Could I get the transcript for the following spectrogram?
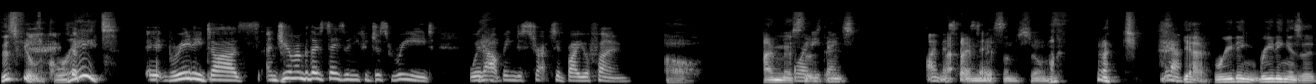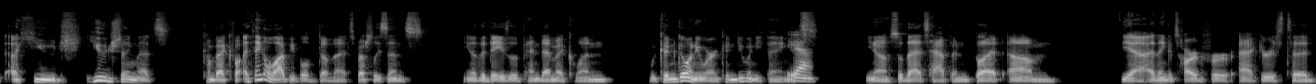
this feels great. it really does. And do you remember those days when you could just read without yeah. being distracted by your phone? Oh i miss those anything. days. I miss I, I miss them so much. Yeah. yeah, reading reading is a, a huge huge thing that's come back. I think a lot of people have done that, especially since you know the days of the pandemic when we couldn't go anywhere and couldn't do anything. Yeah. It's, you know, so that's happened. But um, yeah, I think it's hard for actors to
